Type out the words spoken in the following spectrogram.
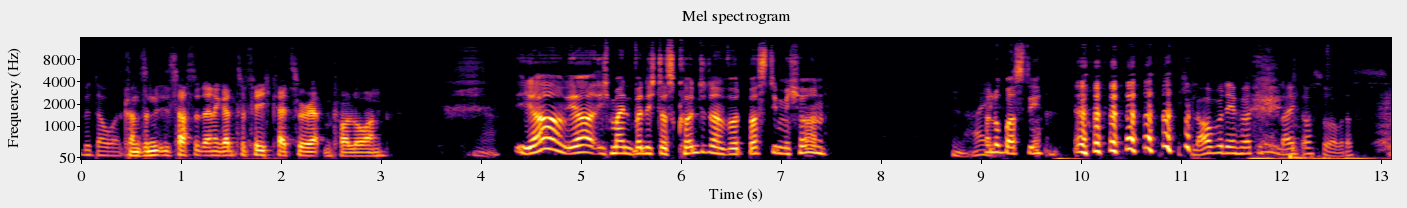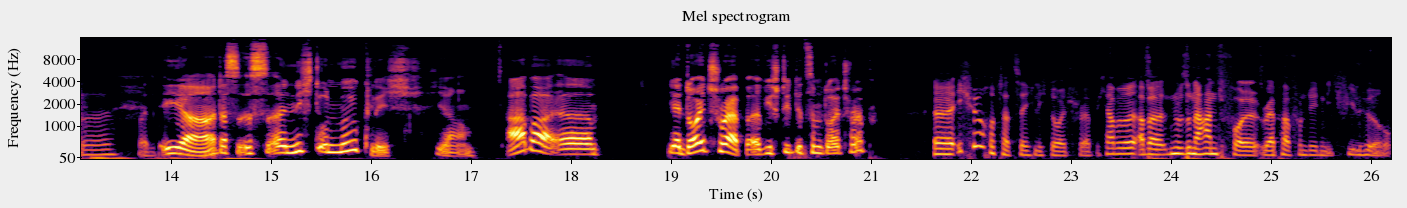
Bedauerlich. Kannst du, jetzt hast du deine ganze Fähigkeit zu rappen verloren. Ja, ja, ja ich meine, wenn ich das könnte, dann wird Basti mich hören. Nein. Hallo Basti. ich glaube, der hört dich vielleicht auch so, aber das äh, weiß ich nicht. Ja, das ist äh, nicht unmöglich, ja. Aber äh, Ja, Deutschrap. Äh, wie steht ihr zum Deutschrap? Äh, ich höre tatsächlich Deutschrap. Ich habe aber nur so eine Handvoll Rapper, von denen ich viel höre.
